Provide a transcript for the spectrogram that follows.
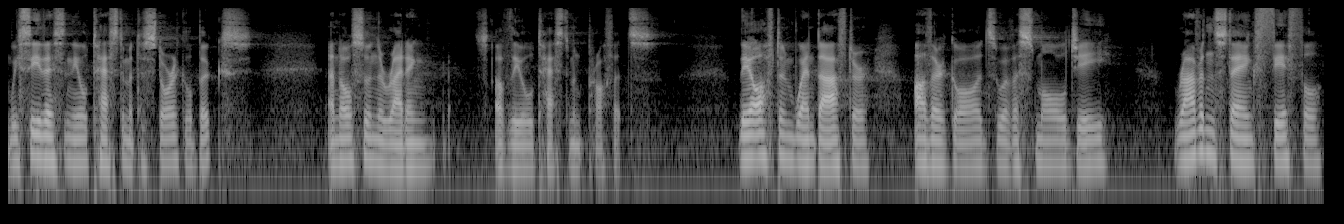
We see this in the Old Testament historical books and also in the writings of the Old Testament prophets. They often went after other gods with a small g, rather than staying faithful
